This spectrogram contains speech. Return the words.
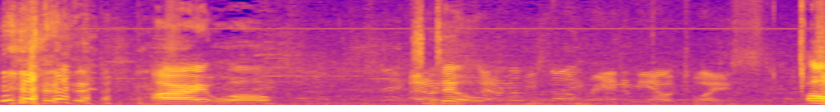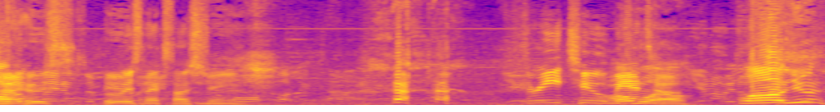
All right, well, still. I don't know if he's not random me out twice. Oh, All right, who's who is next on stream? Three, two, Oh, Manta. well. Well, you.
